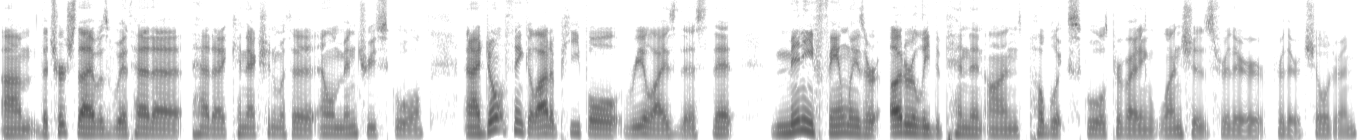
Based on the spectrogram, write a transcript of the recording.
um, the church that I was with had a had a connection with an elementary school, and I don't think a lot of people realize this that many families are utterly dependent on public schools providing lunches for their for their children,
